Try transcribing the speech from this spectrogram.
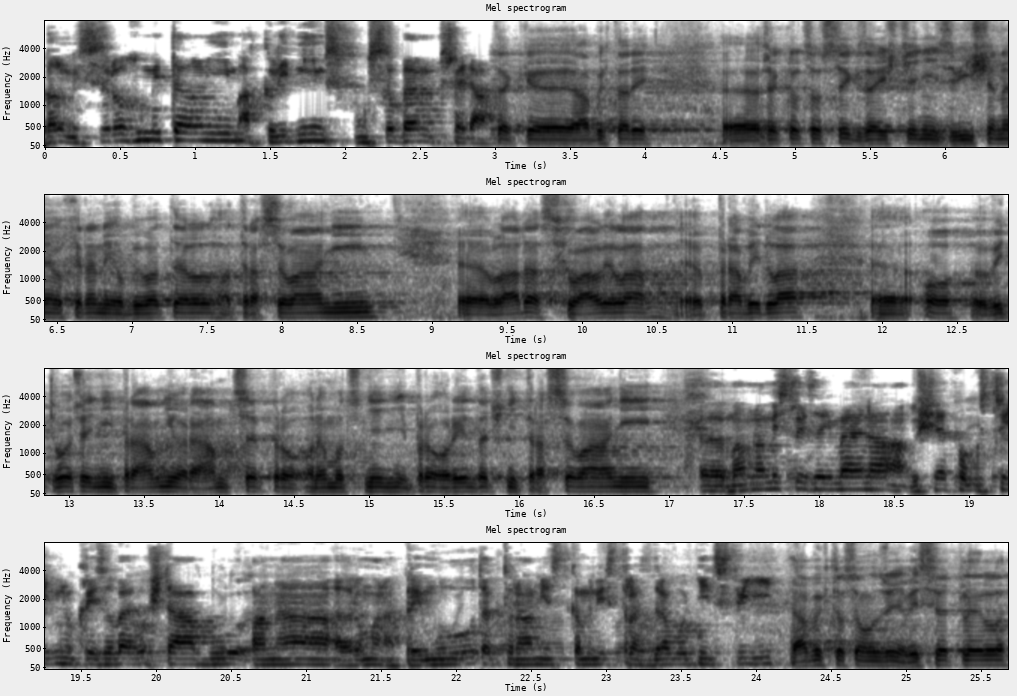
velmi srozumitelným a klidným způsobem předat. Tak eh, já bych tady eh, řekl, co si k zajištění zvýšené ochrany obyvatel a trasování. Eh, vláda schválila pravidla o vytvoření právního rámce pro onemocnění, pro orientační trasování. Mám na mysli zejména šéfa ústředního krizového štábu pana Romana Primulu, tak to náměstka ministra zdravotnictví. Já bych to samozřejmě vysvětlil.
